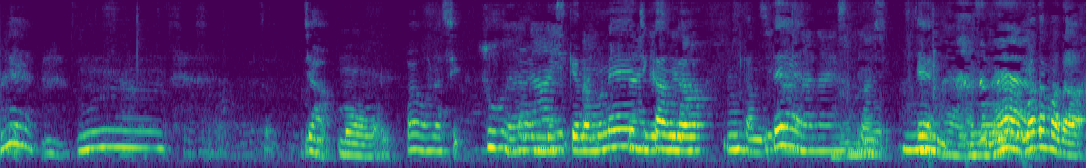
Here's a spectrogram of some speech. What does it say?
ね。うーんじゃあもういっぱいお話そうやなしたいんですけどもね時間が来たので、まだまだ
